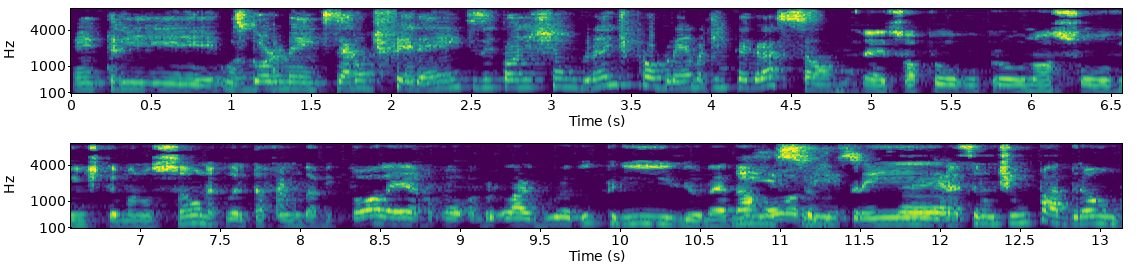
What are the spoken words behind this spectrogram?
entre os dormentes eram diferentes, então a gente tinha um grande problema de integração. É, só para o nosso ouvinte ter uma noção, né, quando ele está falando da bitola, é a, largura do trilho, né, da isso, roda isso, do trem, é. né, você não tinha um padrão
